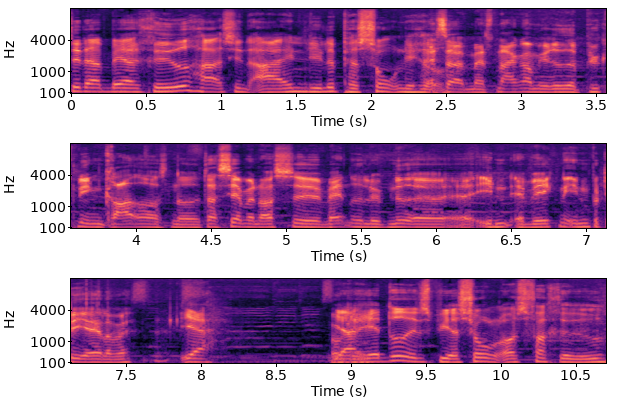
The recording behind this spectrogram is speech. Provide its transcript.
Det der med, at ride har sin egen lille personlighed. Altså, man snakker om i rider bygningen græder og sådan noget. Der ser man også øh, vandet løbe ned af, af, ind- af væggene inde på det, eller hvad? ja. Okay. Jeg har hentet inspiration også fra ride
